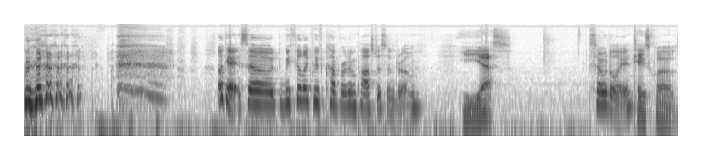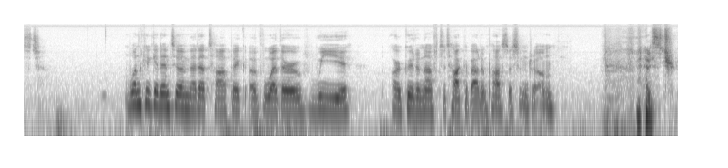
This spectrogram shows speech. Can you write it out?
okay, so do we feel like we've covered imposter syndrome? Yes. Totally. Case closed. One could get into a meta topic of whether we are good enough to talk about imposter syndrome. that is true.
